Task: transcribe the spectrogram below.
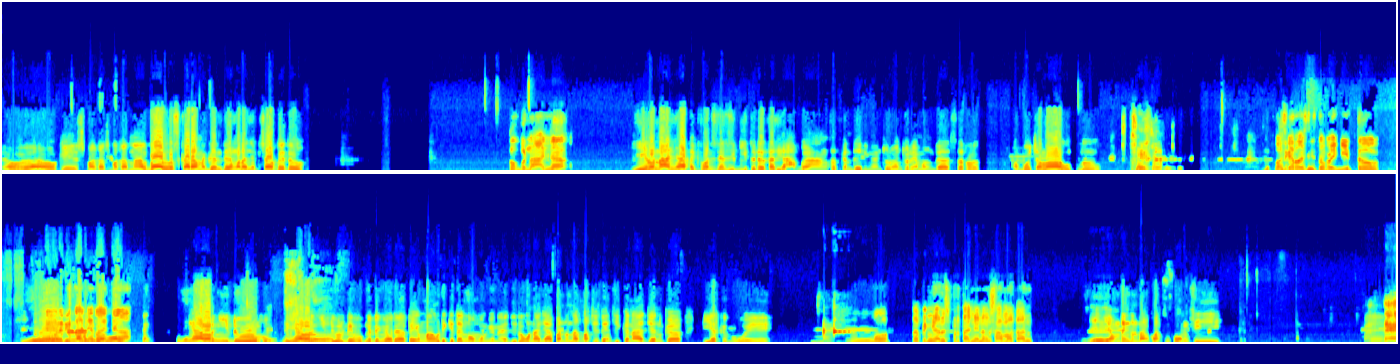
Oh, ya, Oke, sepakat sepakat. Nah, Bal, lo sekarang ganti yang mau nanya ke siapa itu? Kok gue nanya? Iya lo nanya apa konsistensi gitu dari tadi ah bangsat kan dari ngancur-ngancur emang dasar lo ah, bocah laut lo. Oh sekarang sistemnya gitu. Iya. Ini ditanya nanya. Ini ngalor ngidul, ini Iya, ngalor bro. ngidul, ini bukan nggak ada tema, udah kita ngomongin aja. Lo mau nanya apa tentang konsistensi ke Najan, ke Iyer, ke gue. Oh, tapi nggak harus pertanyaan yang sama kan? Ya, yang penting tentang konsistensi. Pante.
